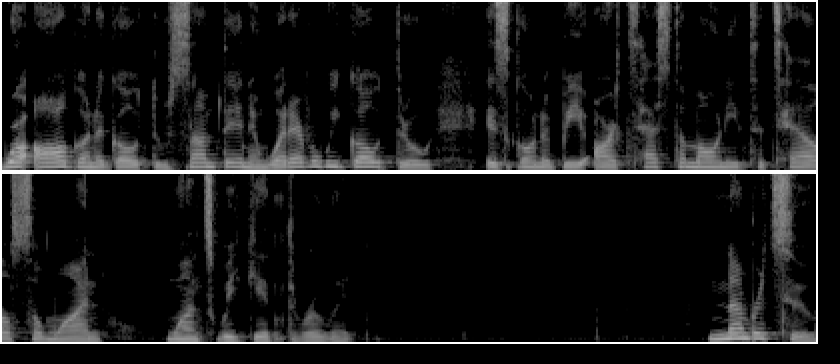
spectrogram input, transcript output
We're all going to go through something, and whatever we go through is going to be our testimony to tell someone once we get through it. Number two,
